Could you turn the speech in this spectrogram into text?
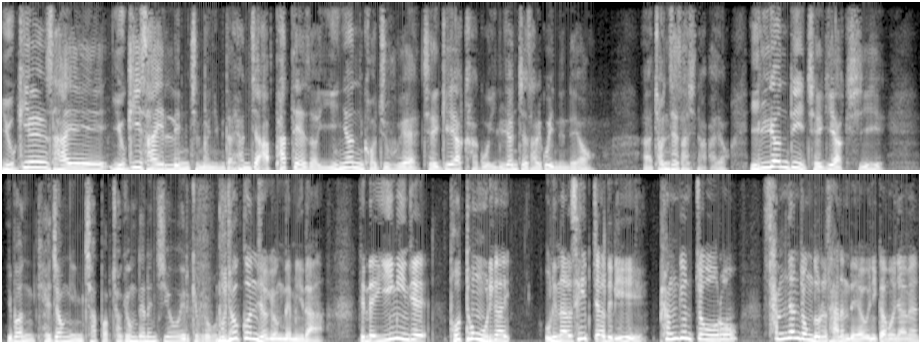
6141 6241님 질문입니다. 현재 아파트에서 2년 거주 후에 재계약하고 1년째 살고 있는데요. 아, 전세 사시나 봐요. 1년 뒤 재계약 시 이번 개정 임차법 적용되는지요? 이렇게 물어봅니다. 무조건 적용됩니다. 근데 이미 이제 보통 우리가 우리나라 세입자들이 평균적으로 3년 정도를 사는데요. 그러니까 뭐냐면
